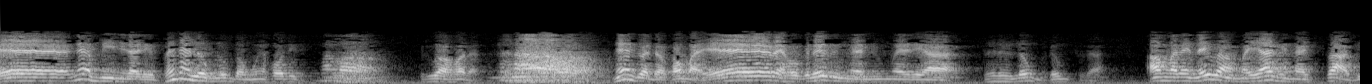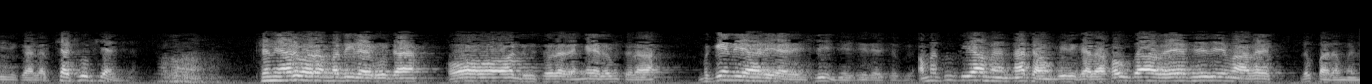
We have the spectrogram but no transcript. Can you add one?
ရဲ့နဲ့မိနေတာတွေဘယ်နဲ့လုံးလုံးတော့ဝင်ဟောသေးတယ်မှန်ပါသူကဟောတာမှန်ပါနဲ့အတွက်တော့ကောင်းပါရဲ့တဲ့ဟိုကလေးလူငယ်လူငယ်တွေကဘယ်လိုလုံးမလုံးဆိုတာအမှန်လည်းနိဗ္ဗာန်မရခင်ကစပြီးဒီကလည်းဖြတ်ထိုးဖြတ်နေတာမှန်ပါခင်ဗျားတို့ကတော့မသိလိုက်ဘူးဒါ ဩလူဆိုရငယ်လုံးဆိုတာမကင်းတရားတွေရတယ်ရှိနေသေးတယ်ဆိုပြီးအမသူတရားမှနားထောင်ပြီးဒီကလာဟုတ်သားပဲဖြည်းဖြည်းမှပဲလုတ်ပါတော့မင်း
